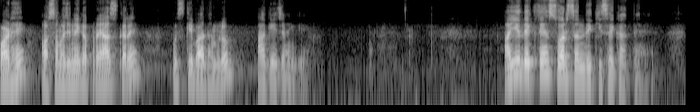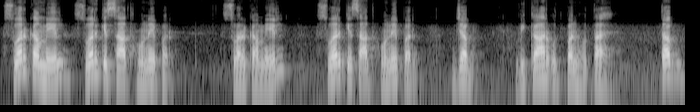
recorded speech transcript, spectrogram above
पढ़ें और समझने का प्रयास करें, उसके बाद हम लोग आगे जाएँगे। आइए देखते हैं स्वर संधि किसे कहते हैं। स्वर का मेल स्वर के साथ होने पर, स्वर का मेल स्वर के साथ होने पर जब विकार उत्पन्न होता है, तब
